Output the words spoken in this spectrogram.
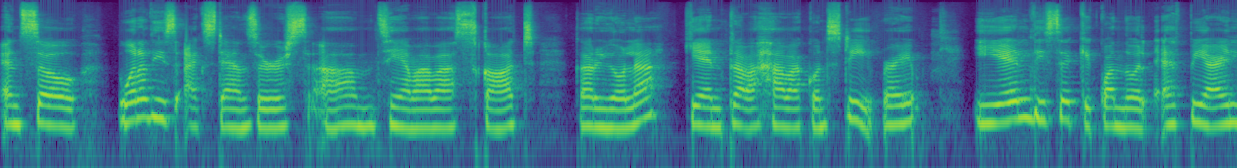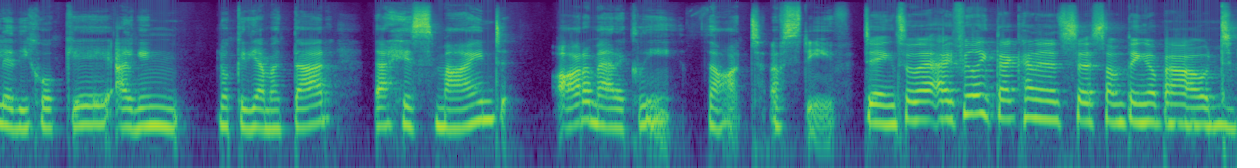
And so one of these ex dancers um, se llamaba Scott Garriola, quien trabajaba con Steve, right? Y él dice que cuando el FBI le dijo que alguien lo quería matar, that his mind automatically thought of Steve. Dang. So that I feel like that kind of says something about mm-hmm.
